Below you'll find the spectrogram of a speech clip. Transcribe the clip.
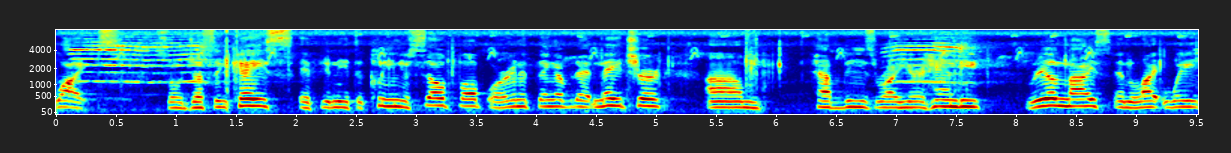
wipes. So just in case, if you need to clean yourself up or anything of that nature, um, have these right here handy. Real nice and lightweight.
